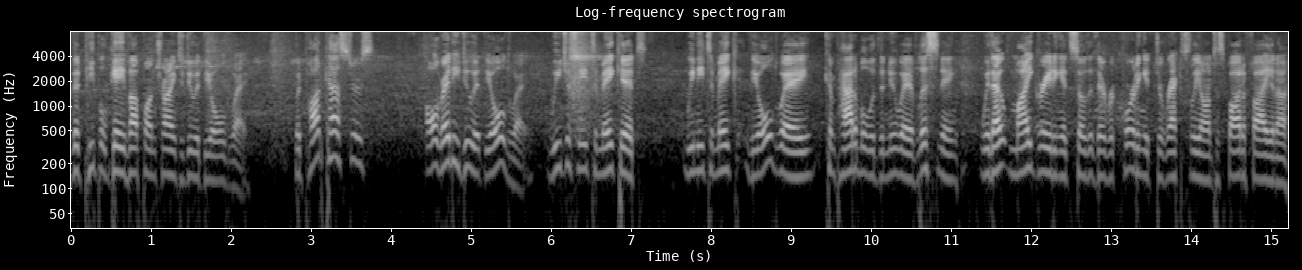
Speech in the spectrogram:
that people gave up on trying to do it the old way. But podcasters already do it the old way. We just need to make it we need to make the old way compatible with the new way of listening without migrating it so that they're recording it directly onto Spotify in a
